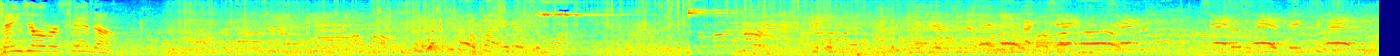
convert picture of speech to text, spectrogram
Change over, stand up. What do you know about ASMR? here to do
